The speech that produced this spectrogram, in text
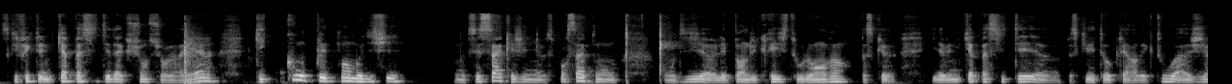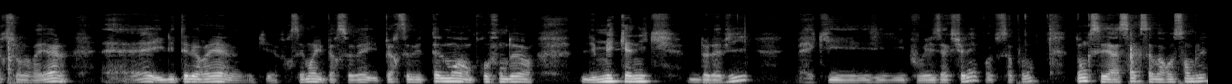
Ce qui fait que tu as une capacité d'action sur le réel qui est complètement modifiée Donc c'est ça qui est génial. C'est pour ça qu'on on dit euh, les pains du Christ ou l'eau en vin, parce que il avait une capacité, euh, parce qu'il était au clair avec tout, à agir sur le réel. Et il était le réel. Donc, forcément, il percevait, il percevait tellement en profondeur les mécaniques de la vie, mais qu'il pouvait les actionner, quoi, tout simplement. Donc c'est à ça que ça va ressembler.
